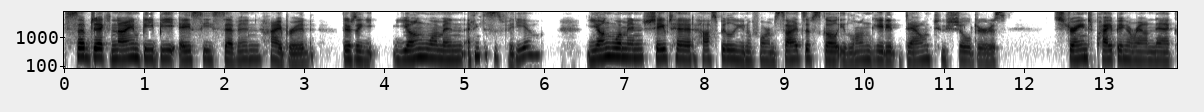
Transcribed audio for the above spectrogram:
subject 9BBAC7 hybrid. There's a young woman, I think this is video. Young woman, shaved head, hospital uniform, sides of skull elongated down to shoulders, strange piping around neck.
